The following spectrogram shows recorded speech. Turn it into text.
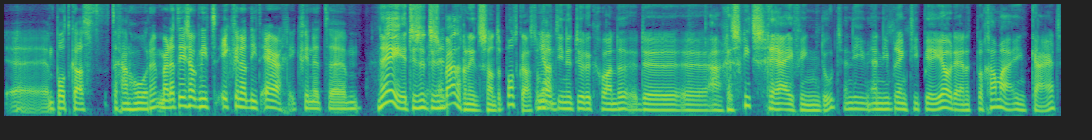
eh, een podcast te gaan horen. Maar dat is ook niet. Ik vind dat niet erg. Ik vind het. ehm, Nee, het is, het is een buitengewoon interessante podcast. Omdat Ja. hij natuurlijk gewoon de, de, eh, aan geschiedschrijving doet. En die, en die brengt die periode en het programma in kaart.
